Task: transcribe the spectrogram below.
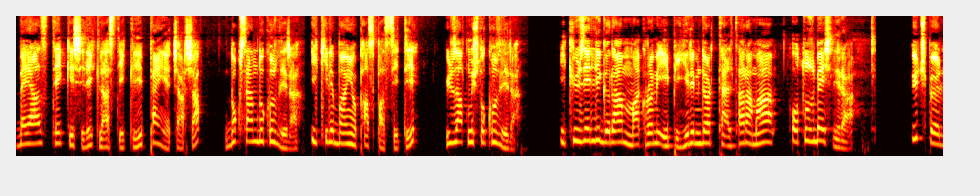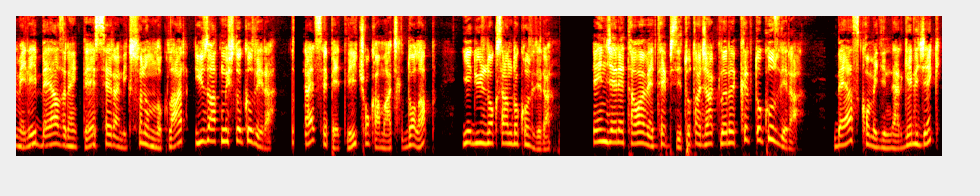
Beyaz tek kişilik lastikli penye çarşaf 99 lira. İkili banyo paspas seti 169 lira. 250 gram makrome ipi 24 tel tarama 35 lira. 3 bölmeli beyaz renkte seramik sunumluklar 169 lira. Tel sepetli çok amaçlı dolap 799 lira. Tencere, tava ve tepsi tutacakları 49 lira. Beyaz komodinler gelecek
